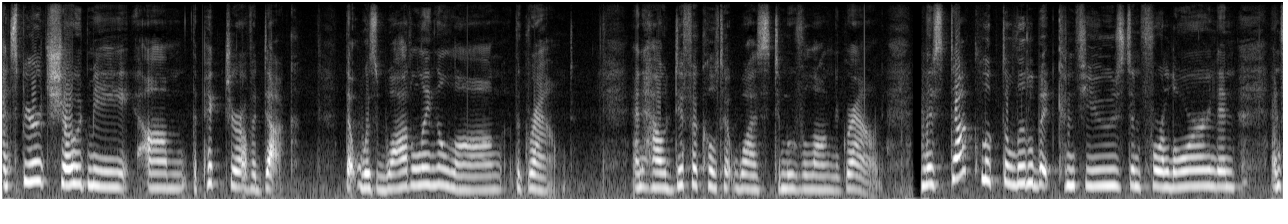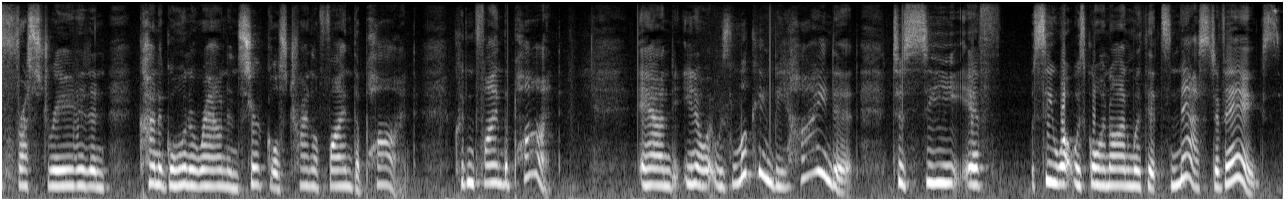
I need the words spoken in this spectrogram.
And Spirit showed me um, the picture of a duck that was waddling along the ground and how difficult it was to move along the ground. And this duck looked a little bit confused and forlorn and, and frustrated and kind of going around in circles trying to find the pond. Couldn't find the pond and you know it was looking behind it to see if see what was going on with its nest of eggs.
